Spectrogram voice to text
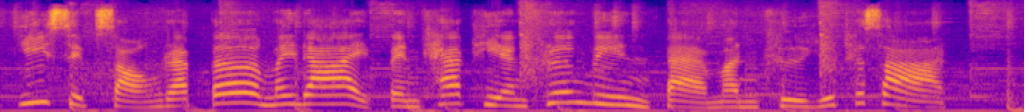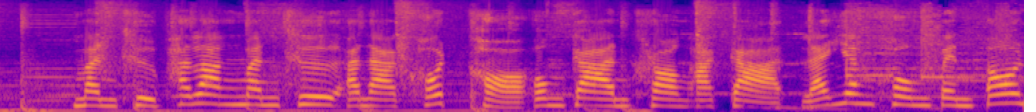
F-22 Raptor ไม่ได้เป็นแค่เพียงเครื่องบิน แต่มันคือยุทธศาสตร์ มันคือพลังมันคืออนาคตขององค์การครองอากาศ และยังคงเป็นต้น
